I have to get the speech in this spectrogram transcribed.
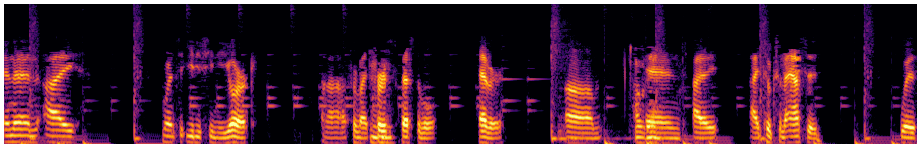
And then I went to EDC New York uh, for my Mhm. first festival ever, um, Okay. and I I took some acid with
